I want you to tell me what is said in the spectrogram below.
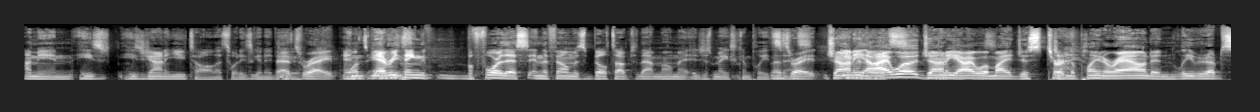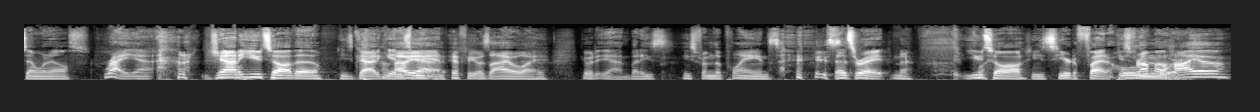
I mean, he's he's Johnny Utah. That's what he's going to do. That's right. And Once everything before this in the film is built up to that moment. It just makes complete That's sense. That's right. Johnny Even though it's Iowa. Johnny ridiculous. Iowa might just turn the plane around and leave it up to someone else. Right. Yeah. Johnny Utah, though, he's got to get oh his yeah. man. If he was Iowa, he would. Yeah, but he's he's from the plains. That's right. no. Utah. He's here to fight a whole He's from war. Ohio,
